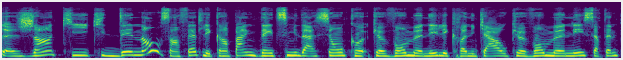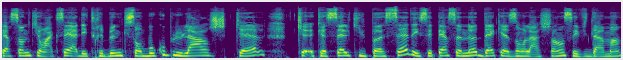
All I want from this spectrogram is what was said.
de gens qui, qui dénoncent en fait les campagnes d'intimidation que, que, vont mener les chroniqueurs ou que vont mener certaines personnes qui ont accès à des tribunes qui sont beaucoup plus larges qu'elles, que, que, celles qu'ils possèdent. Et ces personnes-là, dès qu'elles ont la chance, évidemment,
